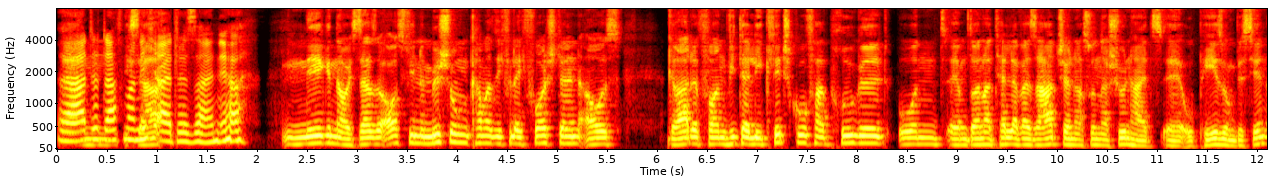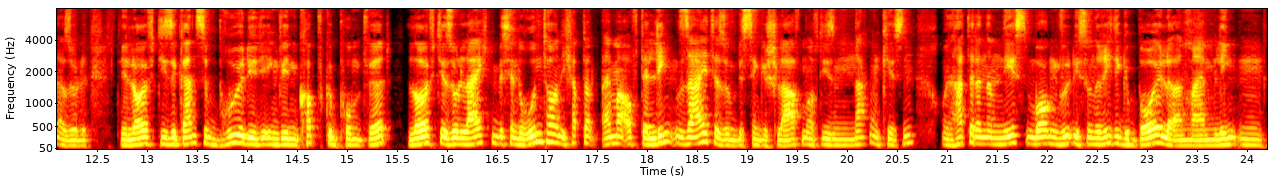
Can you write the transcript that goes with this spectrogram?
Ja, ähm, da darf man nicht eitel sein, ja. Nee, genau. Ich sah so aus wie eine Mischung, kann man sich vielleicht vorstellen, aus gerade von Vitali Klitschko verprügelt und ähm, Donatella Versace nach so einer Schönheits-OP äh, so ein bisschen. Also dir läuft diese ganze Brühe, die dir irgendwie in den Kopf gepumpt wird, läuft dir so leicht ein bisschen runter und ich habe dann einmal auf der linken Seite so ein bisschen geschlafen, auf diesem Nackenkissen und hatte dann am nächsten Morgen wirklich so eine richtige Beule an meinem linken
